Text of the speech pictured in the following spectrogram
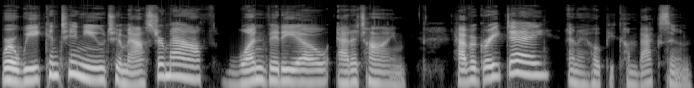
where we continue to master math one video at a time. Have a great day, and I hope you come back soon.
